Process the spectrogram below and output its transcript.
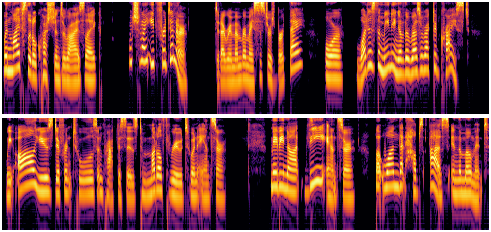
When life's little questions arise, like, What should I eat for dinner? Did I remember my sister's birthday? Or, What is the meaning of the resurrected Christ? We all use different tools and practices to muddle through to an answer. Maybe not the answer, but one that helps us in the moment.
